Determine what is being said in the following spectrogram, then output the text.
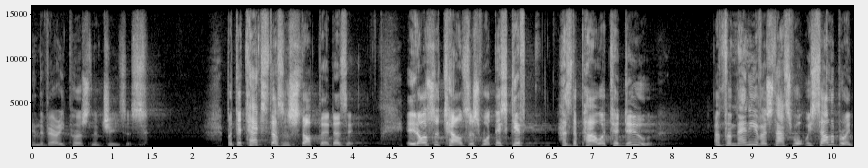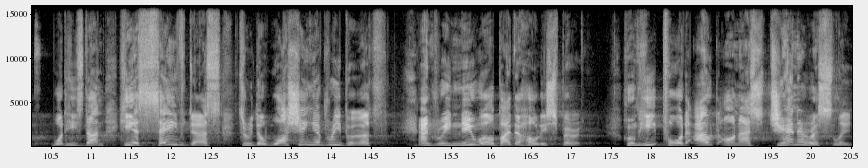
in the very person of Jesus. But the text doesn't stop there, does it? It also tells us what this gift has the power to do. And for many of us, that's what we celebrate, what He's done. He has saved us through the washing of rebirth and renewal by the Holy Spirit whom he poured out on us generously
